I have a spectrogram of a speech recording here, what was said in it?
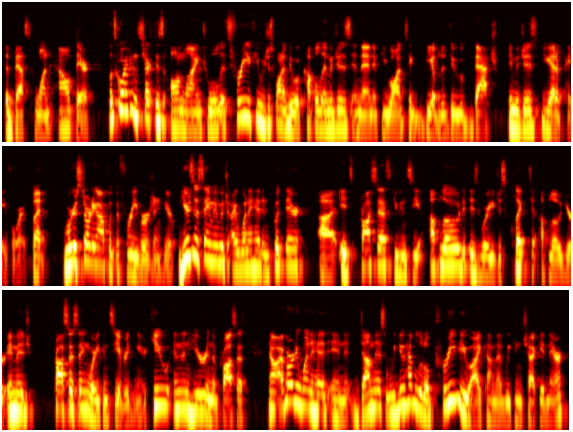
the best one out there. Let's go ahead and check this online tool. It's free if you just want to do a couple images, and then if you want to be able to do batch images, you got to pay for it. But we're starting off with the free version here. Here's the same image I went ahead and put there. Uh, it's processed. You can see upload is where you just click to upload your image. Processing, where you can see everything in your queue. And then here in the process. Now, I've already went ahead and done this. We do have a little preview icon that we can check in there.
